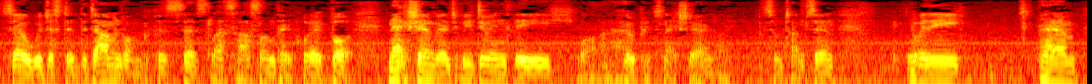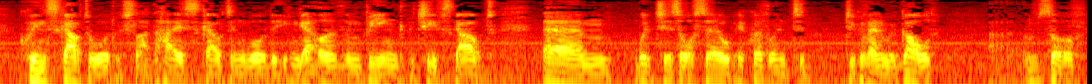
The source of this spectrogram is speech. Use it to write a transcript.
So we just did the Diamond one because there's less hassle and paperwork. But next year I'm going to be doing the. Well, I hope it's next year anyway, sometime soon. It'll be the um, Queen Scout Award, which is like the highest scouting award that you can get, other than being the Chief Scout, um, which is also equivalent to Duke of Edinburgh Gold. I'm sort of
